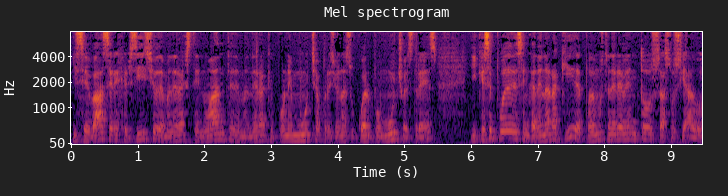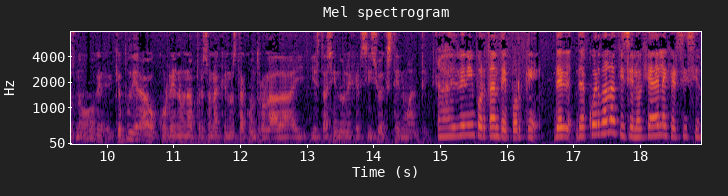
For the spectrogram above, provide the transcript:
y se va a hacer ejercicio de manera extenuante, de manera que pone mucha presión a su cuerpo, mucho estrés ¿Y qué se puede desencadenar aquí? Podemos tener eventos asociados, ¿no? ¿Qué, pudiera ocurrir en una persona que no está controlada y, está haciendo un ejercicio extenuante? Ah, es bien importante porque de, de, acuerdo a la fisiología del ejercicio,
